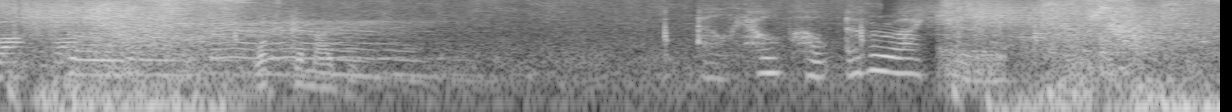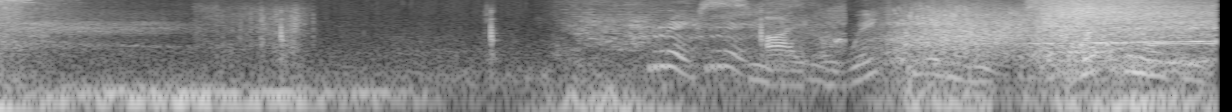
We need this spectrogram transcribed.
Baccio. What can I do? I'll help however I can. I await your need. What can I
